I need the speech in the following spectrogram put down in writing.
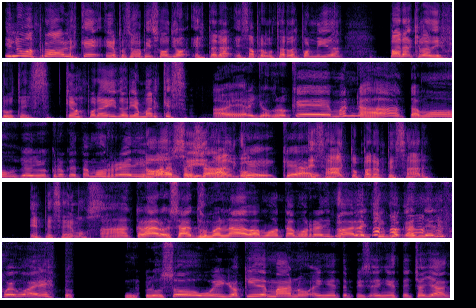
y lo más probable es que en el próximo episodio estará esa pregunta respondida para que la disfrutes. ¿Qué más por ahí, Dorian Márquez? A ver, yo creo que más nada, estamos, yo, yo creo que estamos ready para empezar. Sí, algo. ¿Qué, hay? Exacto, para empezar. Empecemos. Ah, claro, exacto, más nada, vamos, estamos ready para darle chipo, candela y fuego a esto. Incluso voy yo aquí de mano en este, en este Chayán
